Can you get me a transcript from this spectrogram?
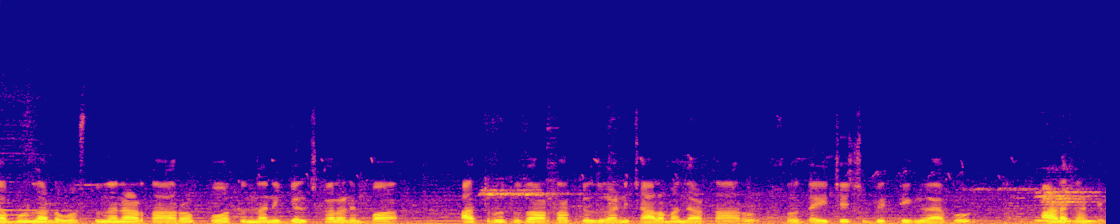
డబ్బులు దాంట్లో వస్తుందని ఆడుతున్నారో పోతుందని గెలుచుకోవాలని బా ఆతృతతో ఆడతారు తెలుసు కానీ చాలామంది ఆడుతున్నారు సో దయచేసి బెట్టింగ్ యాప్ ఆడకండి.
